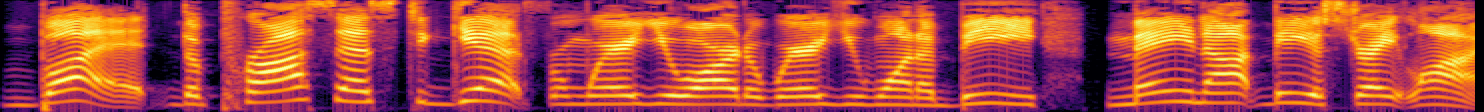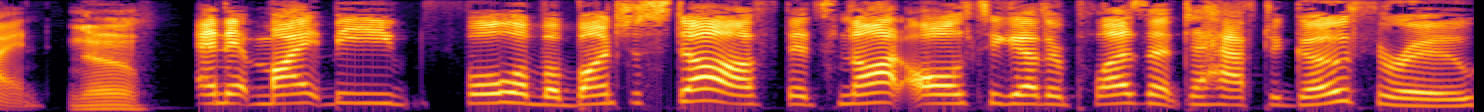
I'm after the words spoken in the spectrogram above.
but the process to get from where you are to where you want to be may not be a straight line. No. And it might be full of a bunch of stuff that's not altogether pleasant to have to go through.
